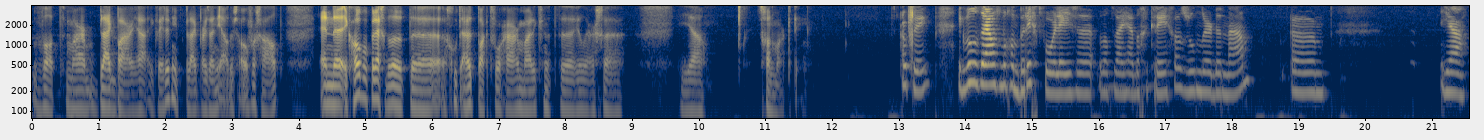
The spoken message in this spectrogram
wat. Maar blijkbaar, ja, ik weet het niet. Blijkbaar zijn die ouders overgehaald. En eh, ik hoop oprecht dat het eh, goed uitpakt voor haar. Maar ik vind het eh, heel erg, ja, het is gewoon marketing. Oké. Ik wilde trouwens nog een bericht voorlezen wat wij hebben gekregen zonder de naam. Ehm, ja.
